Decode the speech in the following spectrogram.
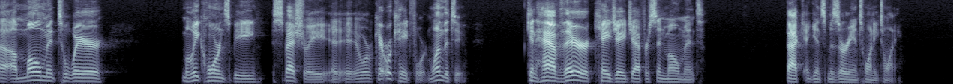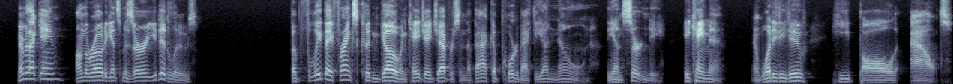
a, a moment to where Malik Hornsby, especially, uh, uh, or, or Cade Ford, one of the two, can have their KJ Jefferson moment back against Missouri in 2020. Remember that game on the road against Missouri? You did lose. But Felipe Franks couldn't go, and KJ Jefferson, the backup quarterback, the unknown, the uncertainty, he came in. And what did he do? He balled out.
